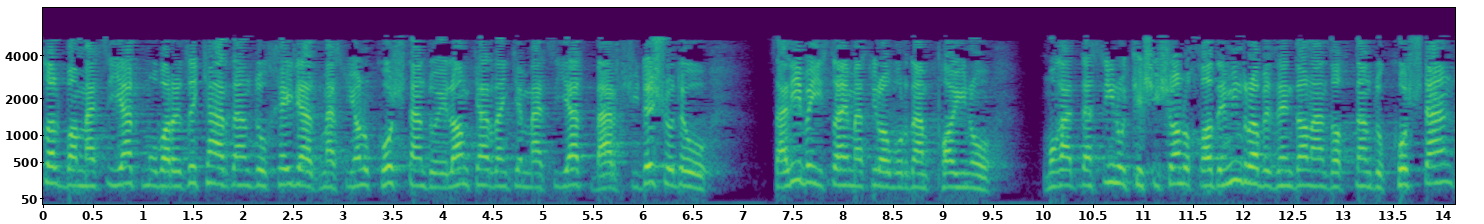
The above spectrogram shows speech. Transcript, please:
سال با مسیحیت مبارزه کردند و خیلی از مسیحیان رو کشتند و اعلام کردند که مسیحیت برچیده شده و صلیب عیسی مسیح را بردن پایین و مقدسین و کشیشان و خادمین را به زندان انداختند و کشتند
